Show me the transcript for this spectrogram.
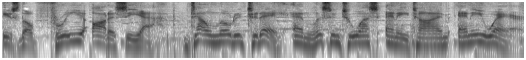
Is the free Audacy app. Download it today and listen to us anytime, anywhere.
